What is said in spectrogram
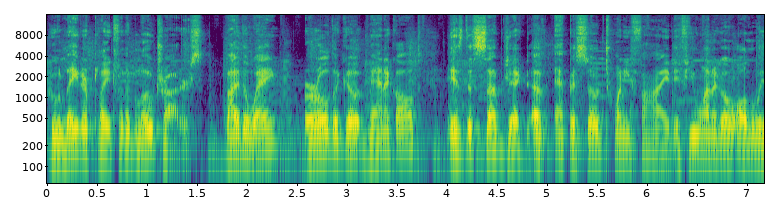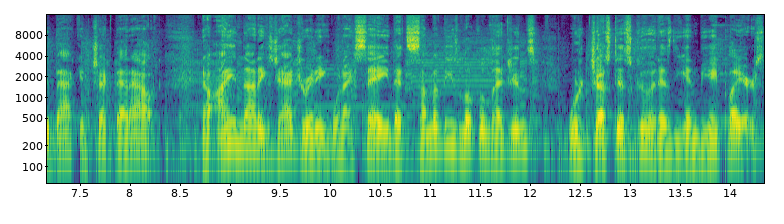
who later played for the Globetrotters. By the way, Earl the Goat Manigault is the subject of episode 25 if you want to go all the way back and check that out. Now, I am not exaggerating when I say that some of these local legends were just as good as the NBA players,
